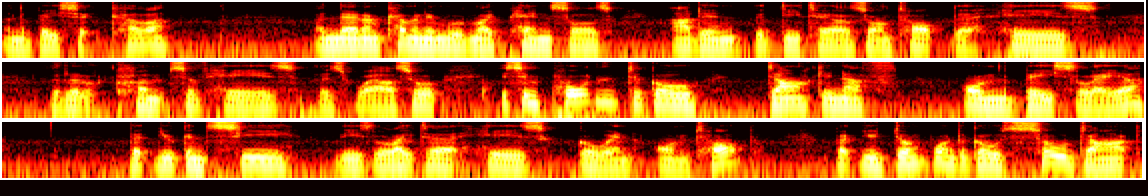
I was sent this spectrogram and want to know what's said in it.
and the basic color and then I'm coming in with my pencils adding the details on top the haze the little clumps of haze as well. So it's important to go dark enough on the base layer that you can see these lighter haze going on top but you don't want to go so dark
